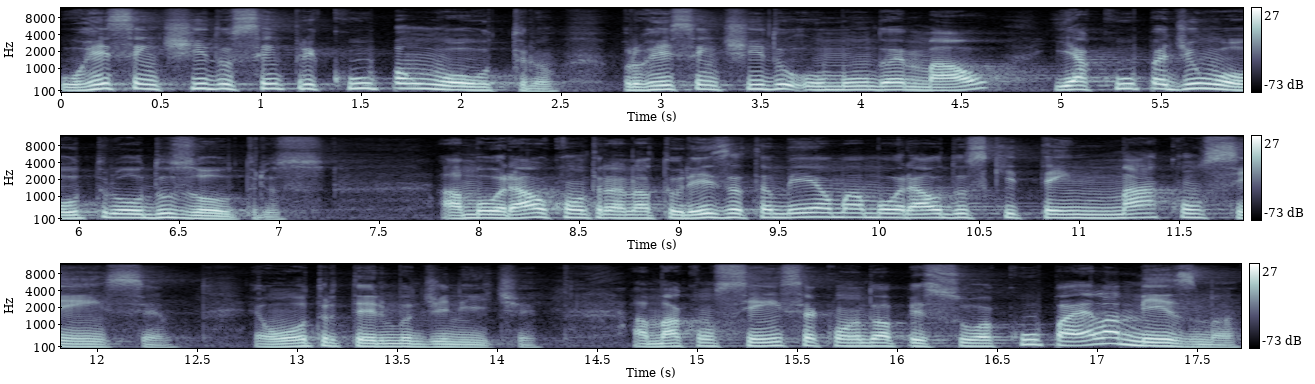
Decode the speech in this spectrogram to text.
O ressentido sempre culpa um outro. Para o ressentido, o mundo é mau e a culpa é de um outro ou dos outros. A moral contra a natureza também é uma moral dos que têm má consciência. É um outro termo de Nietzsche. A má consciência é quando a pessoa culpa ela mesma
